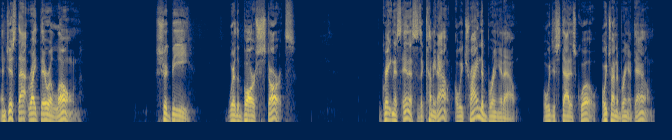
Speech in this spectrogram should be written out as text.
And just that right there alone should be where the bar starts. Greatness in us, is it coming out? Are we trying to bring it out? Or are we just status quo? Are we trying to bring it down?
